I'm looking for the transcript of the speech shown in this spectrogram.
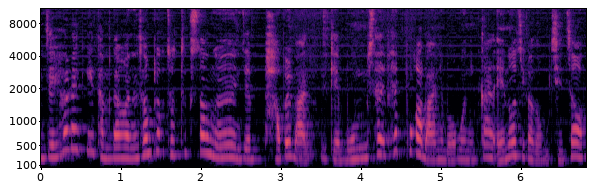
이제 혈액이 담당하는 성격적 특성은 이제 밥을 많이 이렇게 몸 세, 세포가 많이 먹으니까 에너지가 넘치죠.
